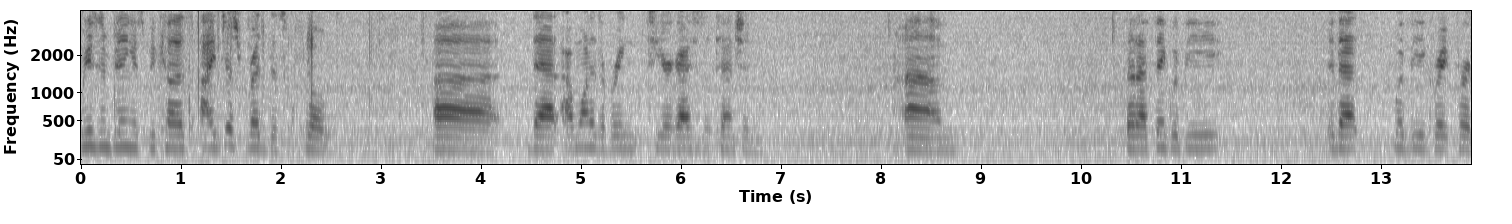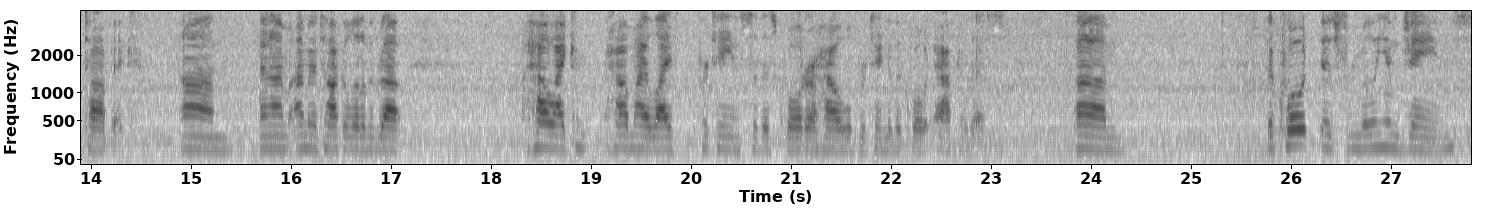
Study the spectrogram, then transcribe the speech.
reason being is because I just read this quote uh, that I wanted to bring to your guys' attention. Um, that I think would be that would be great for a topic. Um, and I'm, I'm going to talk a little bit about how I can how my life pertains to this quote or how it will pertain to the quote after this. Um, the quote is from William James,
